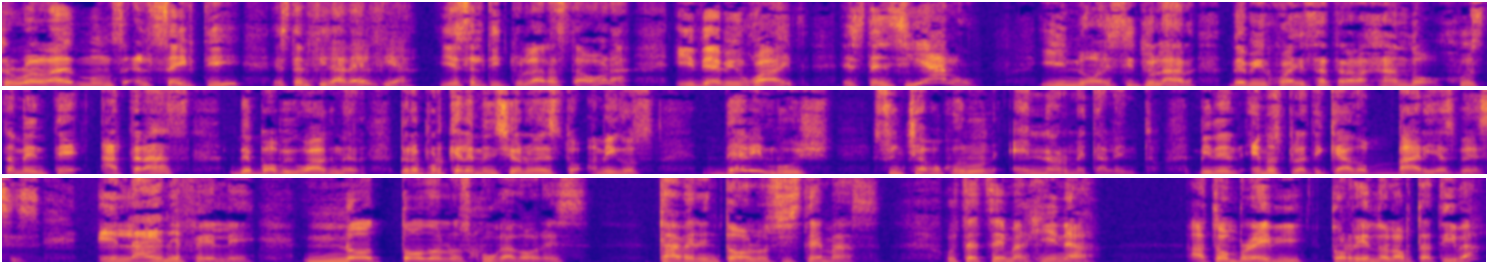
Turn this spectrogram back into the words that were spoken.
Terrell Edmonds, el safety, está en Filadelfia y es el titular hasta ahora. Y Devin White está en Seattle y no es titular. Devin White está trabajando justamente atrás de Bobby Wagner. Pero ¿por qué le menciono esto? Amigos, Devin Bush es un chavo con un enorme talento. Miren, hemos platicado varias veces. En la NFL, no todos los jugadores caben en todos los sistemas. ¿Usted se imagina a Tom Brady corriendo la optativa?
